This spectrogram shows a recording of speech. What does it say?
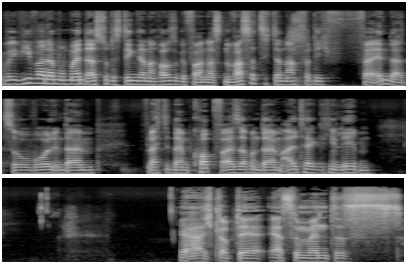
wie, wie, war der Moment, als du das Ding dann nach Hause gefahren hast und was hat sich danach für dich verändert, sowohl in deinem, vielleicht in deinem Kopf als auch in deinem alltäglichen Leben? Ja, ich glaube, der erste Moment ist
